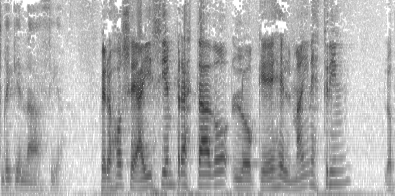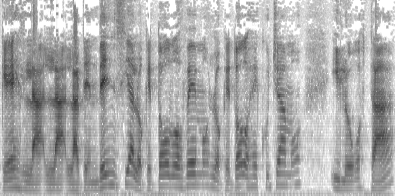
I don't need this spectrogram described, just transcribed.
de quien las hacía. Pero José, ahí siempre ha estado lo que es el mainstream, lo que es la, la, la tendencia, lo que todos vemos, lo que todos escuchamos, y luego está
